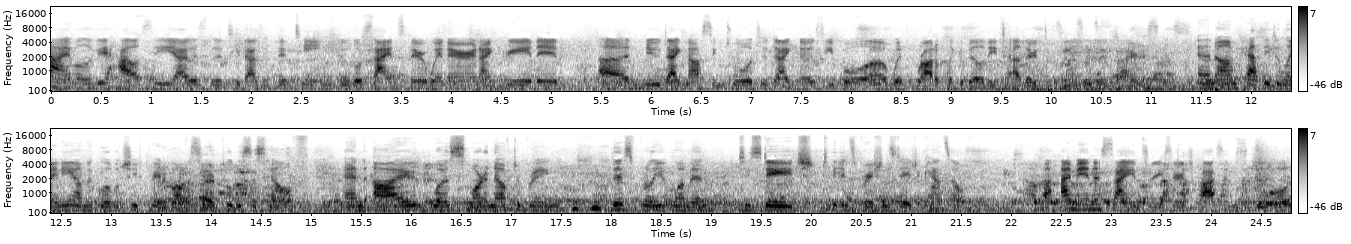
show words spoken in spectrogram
Hi, I'm Olivia Hallisey. I was the 2015 Google Science Fair winner, and I created a new diagnostic tool to diagnose Ebola with broad applicability to other diseases and viruses. And I'm Kathy Delaney. I'm the Global Chief Creative Officer at Publicis Health, and I was smart enough to bring this brilliant woman to stage, to the inspiration stage at Cannes Health. Um, I'm in a science research class in school,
